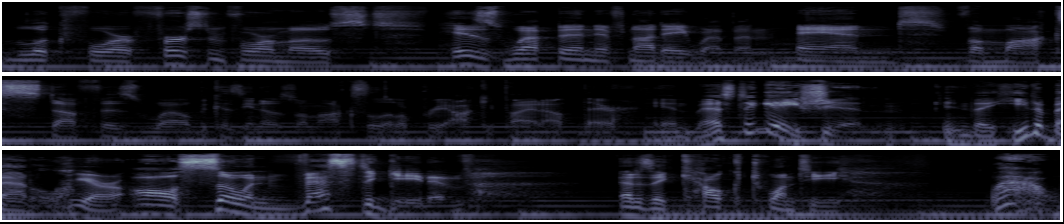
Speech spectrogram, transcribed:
look for first and foremost his weapon, if not a weapon, and Vamok's stuff as well, because he knows Vamok's a little preoccupied out there. Investigation in the heat of battle. We are all so investigative. That is a calc 20. Wow,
